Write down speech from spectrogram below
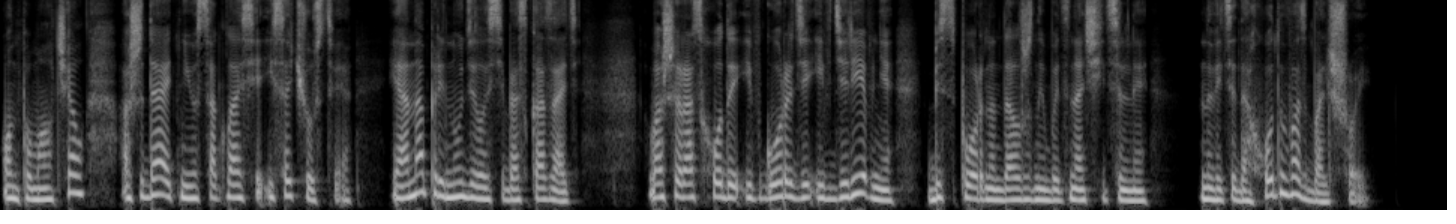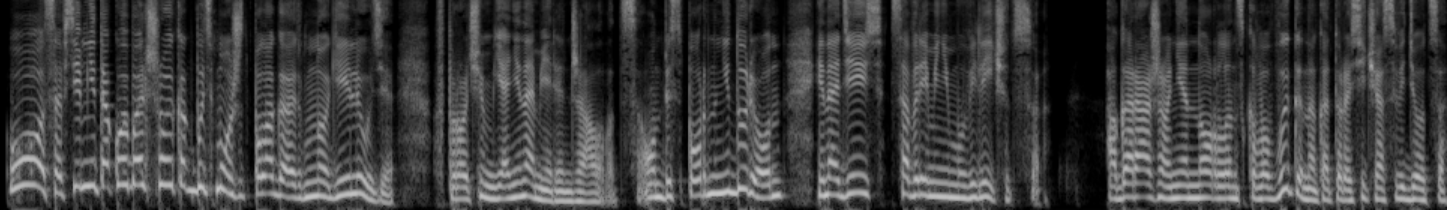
Он помолчал, ожидая от нее согласия и сочувствия, и она принудила себя сказать, «Ваши расходы и в городе, и в деревне бесспорно должны быть значительны, но ведь и доход у вас большой». О, совсем не такой большой, как, быть может, полагают многие люди. Впрочем, я не намерен жаловаться. Он бесспорно не дурен и, надеюсь, со временем увеличится. Огораживание Норландского выгона, которое сейчас ведется,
